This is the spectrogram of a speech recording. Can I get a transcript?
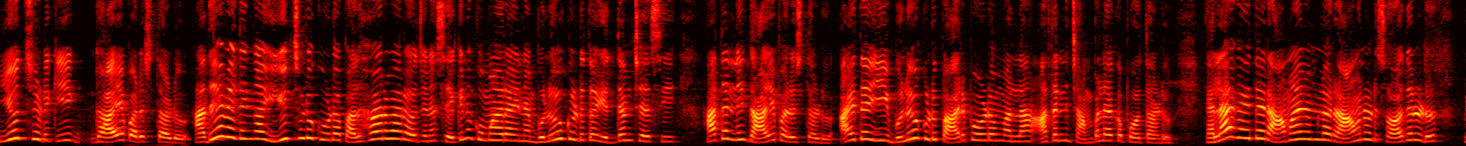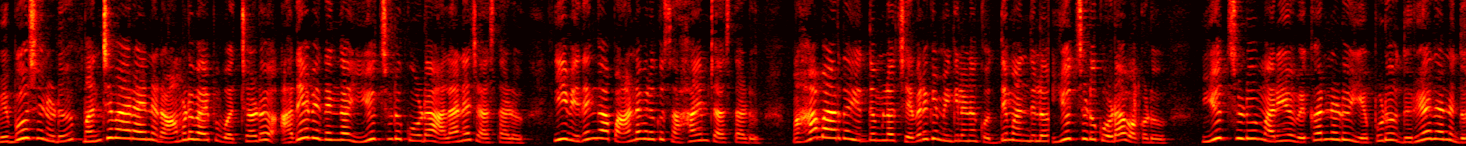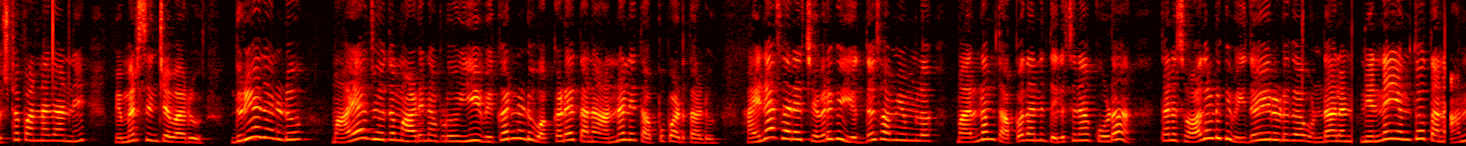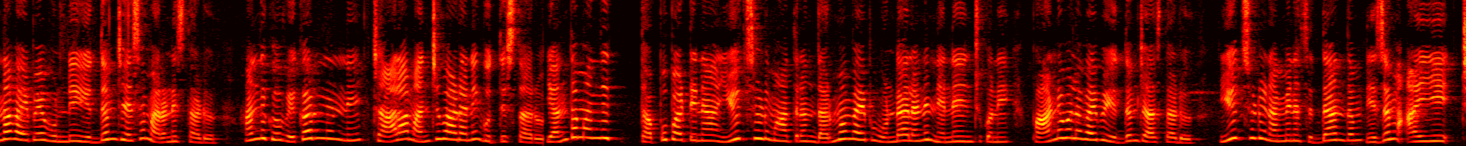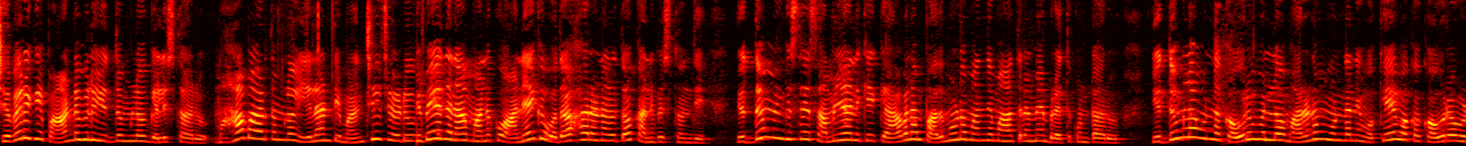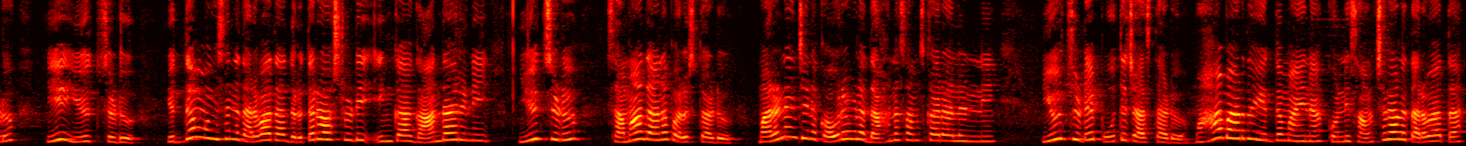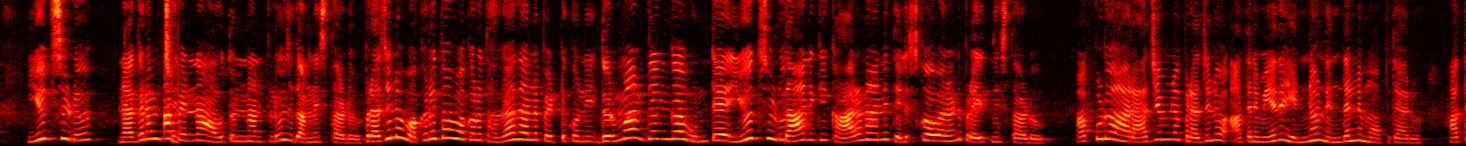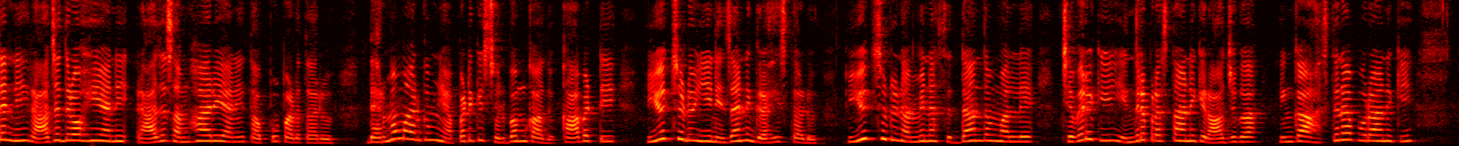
యూత్సుడికి గాయపరుస్తాడు. అదే విధంగా యూత్సుడు కూడా పదహారవ రోజున శకుని కుమారైన బులూకుడితో యుద్ధం చేసి అతన్ని గాయపరుస్తాడు. అయితే ఈ బులూకుడు పారిపోవడం వల్ల అతన్ని చంపలేకపోతాడు. ఎలాగైతే రామాయణంలో రావణుడు సోదరుడు విభూషణుడు మంచివారైన రాముడి వైపు వచ్చాడో అదే విధంగా యూత్సుడు కూడా అలానే చేస్తాడు. ఈ విధంగా పాండవులకు సహాయం చేస్తాడు. మహాభారత యుద్ధంలో చివరికి మిగిలిన కొద్ది మందిలో యూత్సుడు కూడా ఒకడు. యుత్సుడు మరియు వికర్ణుడు ఎప్పుడూ దుర్యోధన దుష్టపన్నదాన్ని విమర్శించేవారు. దుర్యోధనుడు మాయాజూదం ఆడినప్పుడు ఈ వికర్ణుడు ఒక్కడే తన అన్నని తప్పు పడతాడు అయినా సరే చివరికి యుద్ధ సమయంలో మరణం తప్పదని తెలిసినా కూడా తన సోదరుడికి విధేయుడుగా ఉండాలని నిర్ణయంతో తన అన్న వైపే ఉండి యుద్ధం చేసి మరణిస్తాడు. అందుకు వికర్ణుణ్ణి చాలా మంచివాడని గుర్తిస్తారు. ఎంతమంది తప్పు పట్టిన యూత్సుడు మాత్రం ధర్మం వైపు ఉండాలని నిర్ణయించుకొని పాండవుల వైపు యుద్ధం చేస్తాడు. యూత్సుడు నమ్మిన సిద్ధాంతం నిజం అయ్యి చివరికి పాండవుల యుద్ధంలో గెలుస్తారు. మహాభారతంలో ఇలాంటి మంచి చెడు విభేదన మనకు అనేక ఉదాహరణలతో కనిపిస్తుంది. యుద్ధం ముగిసే సమయానికి కేవలం పదమూడు మంది మాత్రమే బ్రతుకుంటారు. యుద్ధంలో ఉన్న కౌరవుల్లో మరణం ఉండని ఒకే ఒక కౌరవుడు ఈ యూత్సుడు. యుద్ధం ముగిసిన తర్వాత ధృతరాష్ట్రుడి ఇంకా గాంధారిని యూత్సుడు సమాధానపరుస్తాడు. మరణించిన కౌరవుల దహన సంస్కారాలన్నీ యూత్సుడే పూర్తి చేస్తాడు. మహాభారత యుద్ధం అయిన కొన్ని సంవత్సరాల తర్వాత యూత్సుడు నగరం భిన్న అవుతున్నట్లు గమనిస్తాడు. ప్రజలు ఒకరితో ఒకరు తగాదాలు పెట్టుకొని దుర్మార్గంగా ఉంటే యూత్సుడు దానికి కారణాన్ని తెలుసుకోవాలని ప్రయత్నిస్తాడు. అప్పుడు ఆ రాజ్యంలో ప్రజలు అతని మీద ఎన్నో నిందల్ని మోపుతారు. అతన్ని రాజద్రోహి అని రాజసంహారి అని తప్పు పడతారు. ధర్మ మార్గం ఎప్పటికీ సులభం కాదు. కాబట్టి యుత్సుడు ఈ నిజాన్ని గ్రహిస్తాడు. యుత్సుడు నమ్మిన సిద్ధాంతం వల్లే చివరికి ఇంద్రప్రస్థానికి రాజుగా ఇంకా హస్తినాపురానికి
